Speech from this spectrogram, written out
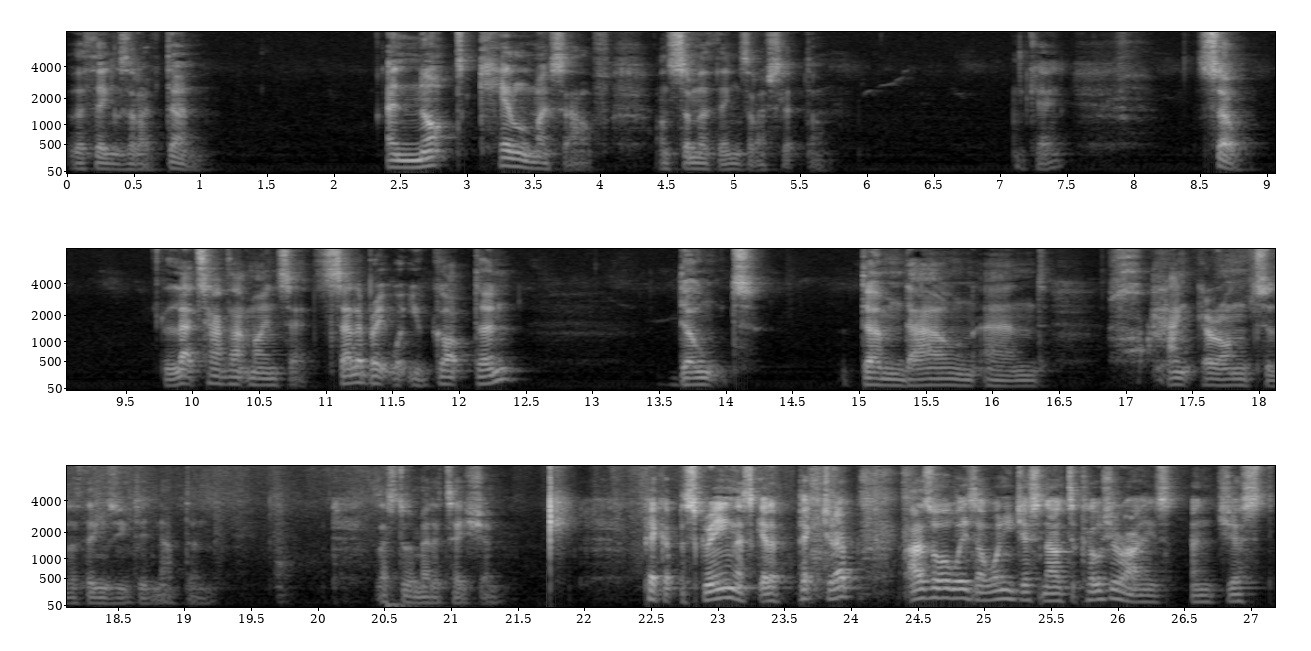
the things that I've done and not kill myself on some of the things that I've slipped on. Okay? So, let's have that mindset. Celebrate what you got done. Don't dumb down and hanker on to the things you didn't have done. Let's do a meditation. Pick up the screen, let's get a picture up. As always, I want you just now to close your eyes and just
